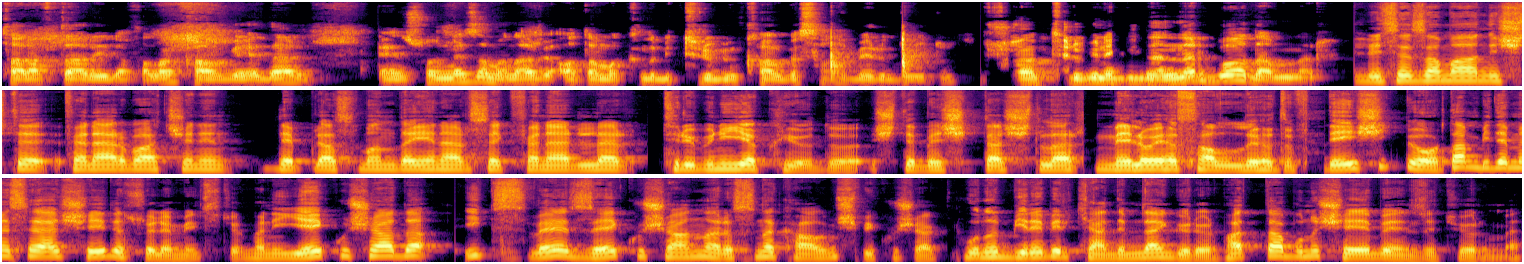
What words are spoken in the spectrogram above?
taraftarıyla falan kavga ederdi. En son ne zaman abi adam akıllı bir tribün kavgası haberi duydum. Şu an tribüne gidenler bu adamlar. Lise zamanı işte Fenerbahçe'nin deplasmanında yenersek Fenerliler tribünü yakıyordu. İşte Beşiktaşlılar Melo'ya sallıyordu. Değişik bir ortam. Bir de mesela şeyi de söylemek istiyorum. Hani Y kuşağı da X ve Z kuşağının arasında kalmış bir kuşak. Bunu birebir kendimden görüyorum. Hatta bunu şeye benzetiyorum ben.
